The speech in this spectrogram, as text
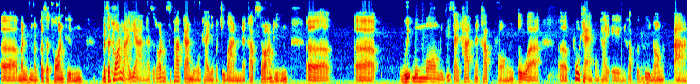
เอ่อมันมันก็สะท้อนถึงมันสะท้อนหลายอย่างนะสะท้อนถึงสภาพการเมืองของไทยในปัจจุบันนะครับสะท้อนถึงเอ่อเอ่อวิมุมมองหรือวิสัยทัศน์นะครับของตัวเอ่อผู้แทนของไทยเองนะครับ ก็คือน้องน้ำตาล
